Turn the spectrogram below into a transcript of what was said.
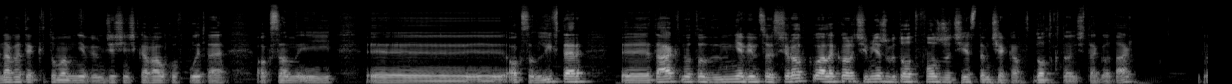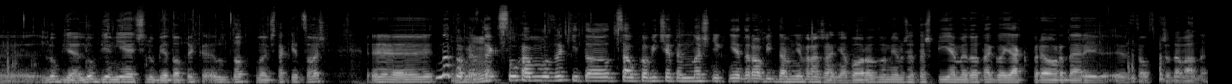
nawet jak tu mam, nie wiem, 10 kawałków płytę Oxon i yy, Oxon Lifter, yy, tak, no to nie wiem co jest w środku, ale korci mnie, żeby to otworzyć, jestem ciekaw dotknąć tego, tak. Yy, lubię, lubię mieć, lubię dotyk- dotknąć takie coś. Yy, natomiast Mhm. jak słucham muzyki, to całkowicie ten nośnik nie robi na mnie wrażenia, bo rozumiem, że też pijemy do tego, jak preordery yy, są sprzedawane.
